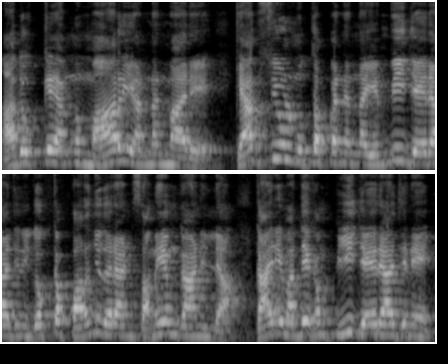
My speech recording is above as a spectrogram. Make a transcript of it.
അതൊക്കെ അങ്ങ് മാറി അണ്ണന്മാരെ. ക്യാപ്സ്യൂൾ മുത്തപ്പൻ എന്ന എം വി ജയരാജൻ ഇതൊക്കെ പറഞ്ഞു തരാൻ സമയം കാണില്ല. കാര്യം അദ്ദേഹം പി ജയരാജനെ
